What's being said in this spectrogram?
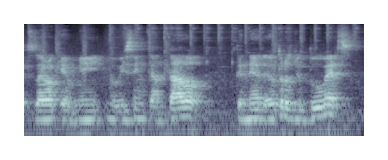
Es algo que a mí me hubiese encantado tener de otros youtubers,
